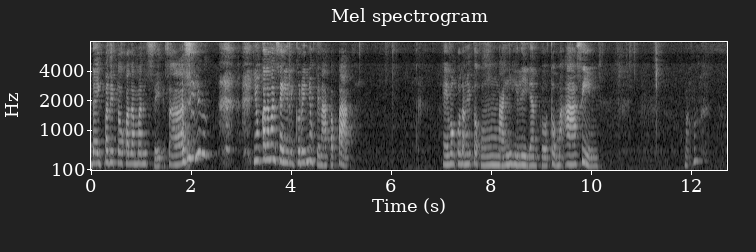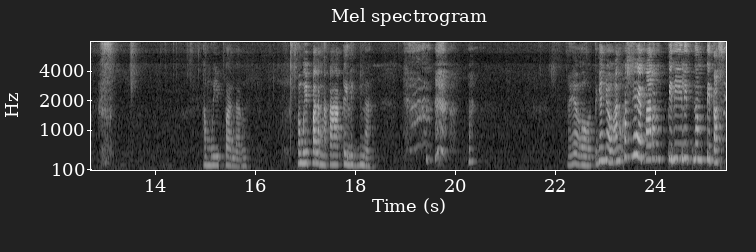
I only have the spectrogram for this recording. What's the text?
daig pa nito kalamansi sa asim. Yung kalamansi, hilig ko rin yung pinapapak. Ewan ko lang ito kung mahihiligan ko to maasim. Naku. Amoy pa lang. Amoy pa lang, nakakakilig na. Ayan, oh. Tingnan nyo, ano kasi siya, eh, parang pinilit ng pitas.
